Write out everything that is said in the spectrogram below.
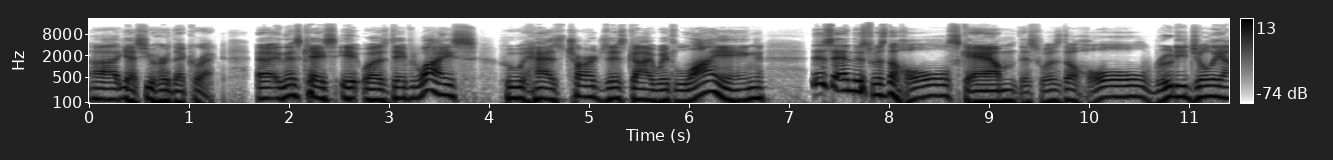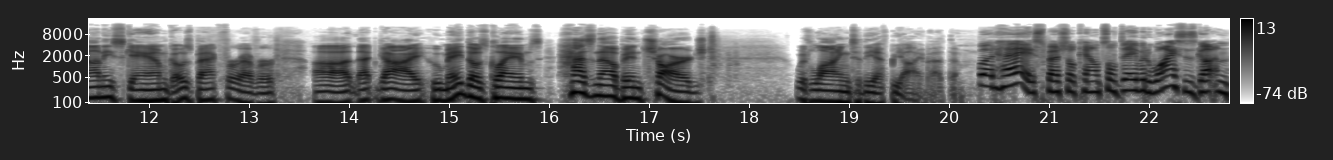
uh, yes, you heard that correct. Uh, in this case, it was David Weiss who has charged this guy with lying. This and this was the whole scam. This was the whole Rudy Giuliani scam. Goes back forever. Uh, that guy who made those claims has now been charged with lying to the FBI about them. But hey, special counsel David Weiss has gotten,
